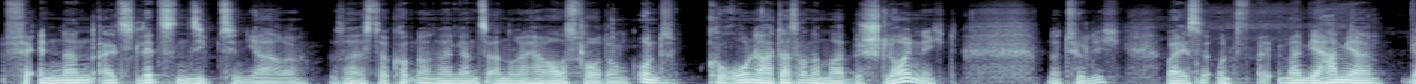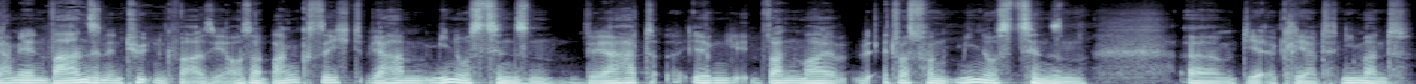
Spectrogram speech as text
verändern als die letzten 17 Jahre. Das heißt, da kommt noch eine ganz andere Herausforderung. Und Corona hat das auch nochmal beschleunigt, natürlich, weil es, und ich meine, wir haben ja, wir haben ja einen Wahnsinn in Tüten quasi. Aus der Banksicht, wir haben Minuszinsen. Wer hat irgendwann mal etwas von Minuszinsen ähm, dir erklärt? Niemand.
